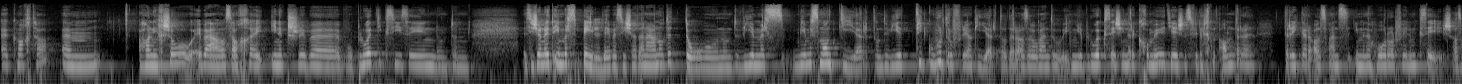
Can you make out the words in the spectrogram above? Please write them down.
äh, gemacht habe, ähm, habe ich schon eben auch Sachen hineingeschrieben, die blutig sind und dann es ist ja nicht immer das Bild, eben, es ist ja dann auch noch der Ton und wie man es wie montiert und wie die Figur darauf reagiert. Oder? Also wenn du irgendwie Blut siehst in einer Komödie, ist es vielleicht ein anderer Trigger, als wenn es in einem Horrorfilm siehst. Also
